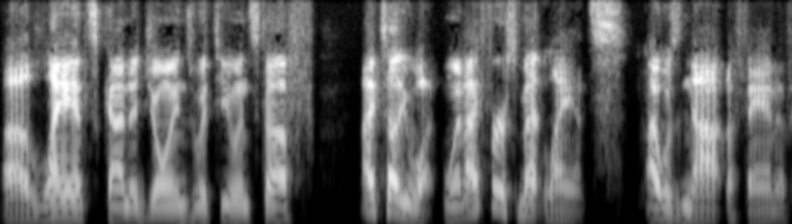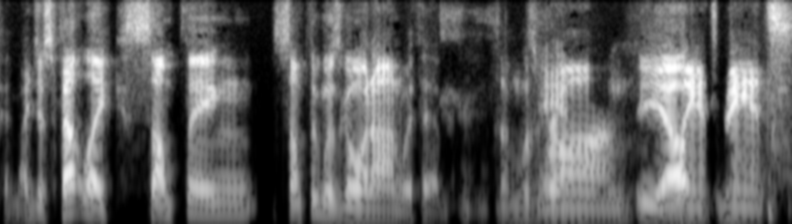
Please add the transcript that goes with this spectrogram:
Uh, Lance kind of joins with you and stuff. I tell you what, when I first met Lance, I was not a fan of him. I just felt like something something was going on with him. Something was And- wrong. Yeah, Lance Vance.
